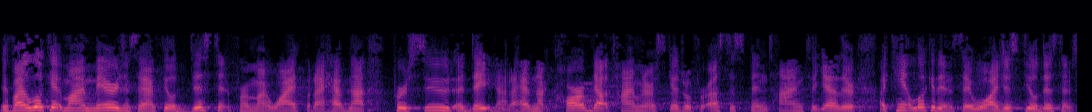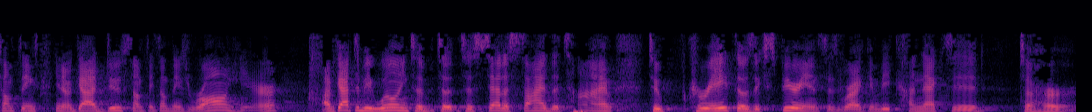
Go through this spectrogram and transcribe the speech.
If I look at my marriage and say I feel distant from my wife, but I have not pursued a date night, I have not carved out time in our schedule for us to spend time together, I can't look at it and say, well, I just feel distant. Something's, you know, God do something. Something's wrong here. I've got to be willing to, to, to set aside the time to create those experiences where I can be connected to her.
